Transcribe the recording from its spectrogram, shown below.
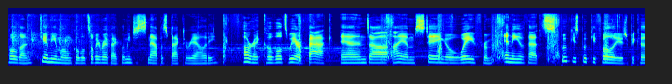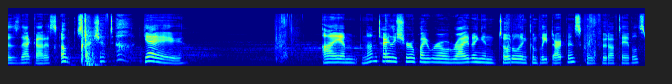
Hold on. Give me a moment, Kobolds. I'll be right back. Let me just snap us back to reality. Alright, Kobolds, we are back, and uh, I am staying away from any of that spooky, spooky foliage because that got us... Oh, start shift! Yay! I am not entirely sure why we're arriving in total and complete darkness, cleaning food off tables,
